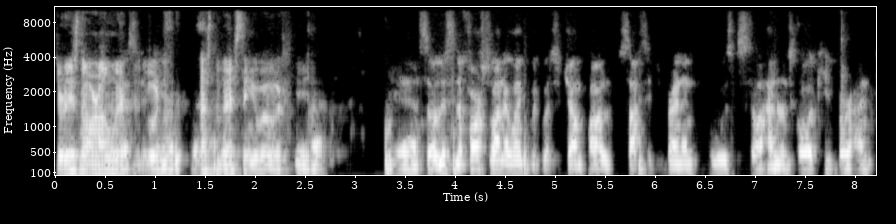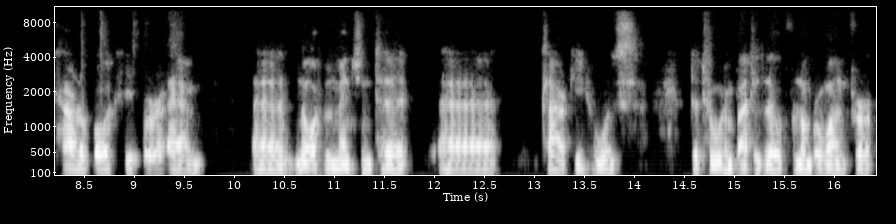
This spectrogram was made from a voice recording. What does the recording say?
there is no wrong way to do it. That's the best thing about it. Yeah. Yeah, so listen, the first one I went with was John Paul Sausage Brennan, who was the Hanlon's goalkeeper and Carlow goalkeeper. Um, uh, notable mention to uh, Clarkey, who was the two of them battled it out for number one for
